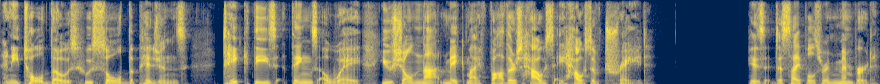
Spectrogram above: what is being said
And he told those who sold the pigeons, Take these things away. You shall not make my father's house a house of trade. His disciples remembered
